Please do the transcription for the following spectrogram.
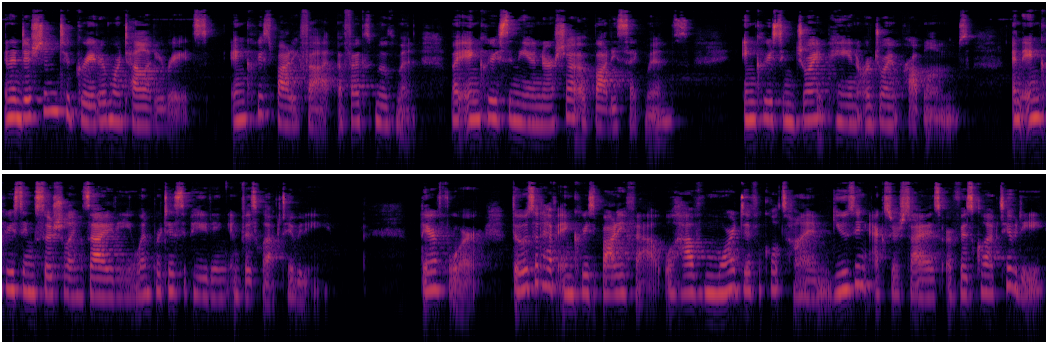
In addition to greater mortality rates, increased body fat affects movement by increasing the inertia of body segments, increasing joint pain or joint problems, and increasing social anxiety when participating in physical activity. Therefore, those that have increased body fat will have more difficult time using exercise or physical activity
